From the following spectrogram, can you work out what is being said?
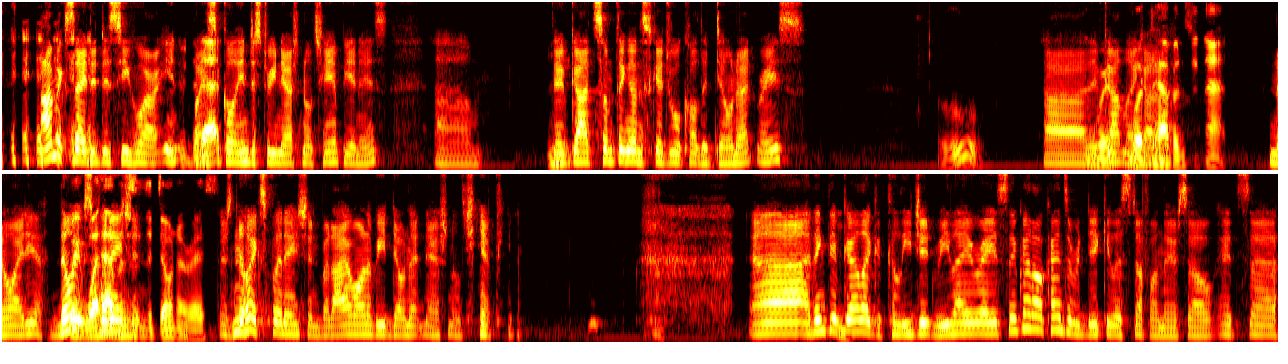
I'm excited to see who our in, that. bicycle industry national champion is. Um, they've got something on the schedule called a donut race. Ooh, Uh, they've Wait, got like what a, happens in that? no idea, no Wait, what happens in the donut race? There's no explanation, but I want to be donut national champion. Uh, I think they've got like a collegiate relay race. They've got all kinds of ridiculous stuff on there, so it's uh,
